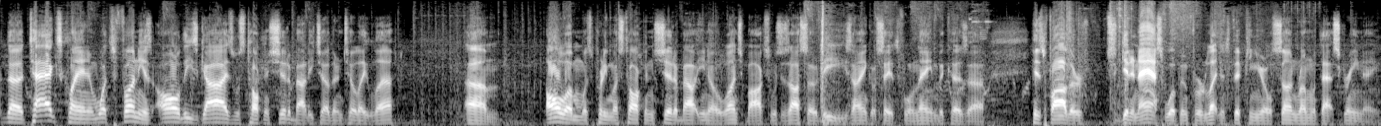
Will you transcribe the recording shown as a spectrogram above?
the Tags clan, and what's funny is all these guys was talking shit about each other until they left. Um, all of them was pretty much talking shit about you know Lunchbox, which is also D's. I ain't gonna say its full name because uh, his father should get an ass whooping for letting his 15 year old son run with that screen name.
